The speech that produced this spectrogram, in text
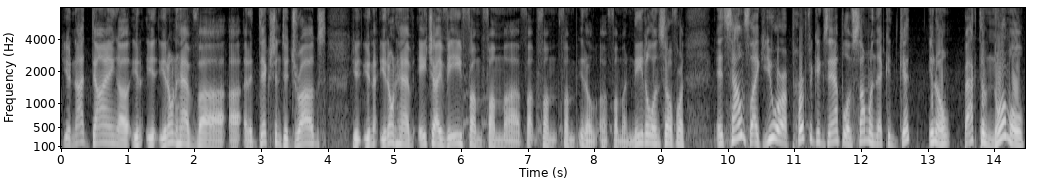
You're not dying. Uh, you, you don't have uh, uh, an addiction to drugs. You you, not, you don't have HIV from from uh, from from from you know uh, from a needle and so forth. It sounds like you are a perfect example of someone that could get you know back to normal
